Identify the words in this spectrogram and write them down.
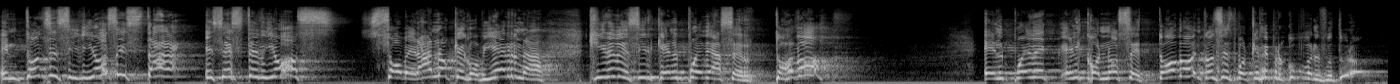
Entonces, si Dios está, es este Dios soberano que gobierna, quiere decir que Él puede hacer todo. Él puede, Él conoce todo, entonces ¿por qué me preocupo por el futuro?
